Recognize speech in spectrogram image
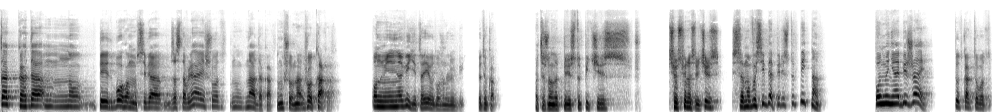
Так, когда ну, перед Богом себя заставляешь, вот, ну, надо как-то. Ну что, на, что как? Он меня ненавидит, а я его должен любить. Это как? Это же надо переступить через все, все на свете, через самого себя переступить надо. Он меня обижает. Тут как-то вот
